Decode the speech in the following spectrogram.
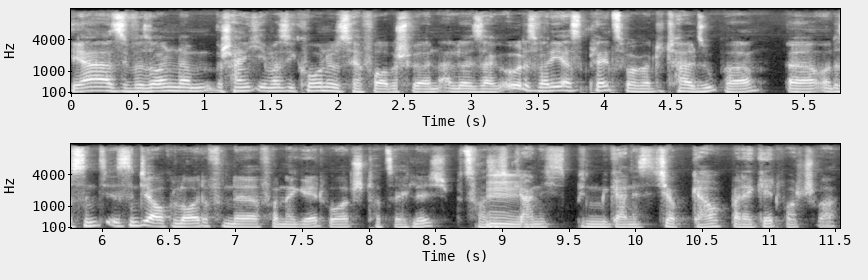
Ja, also wir sollen dann wahrscheinlich irgendwas Ikonisches hervorbeschwören. Alle sagen, oh, das war die ersten Planeswalker, total super. Äh, und das sind, es sind ja auch Leute von der, von der Gatewatch tatsächlich. Beziehungsweise Mhm. ich gar nicht, bin mir gar nicht sicher, ob Garuk bei der Gatewatch war.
